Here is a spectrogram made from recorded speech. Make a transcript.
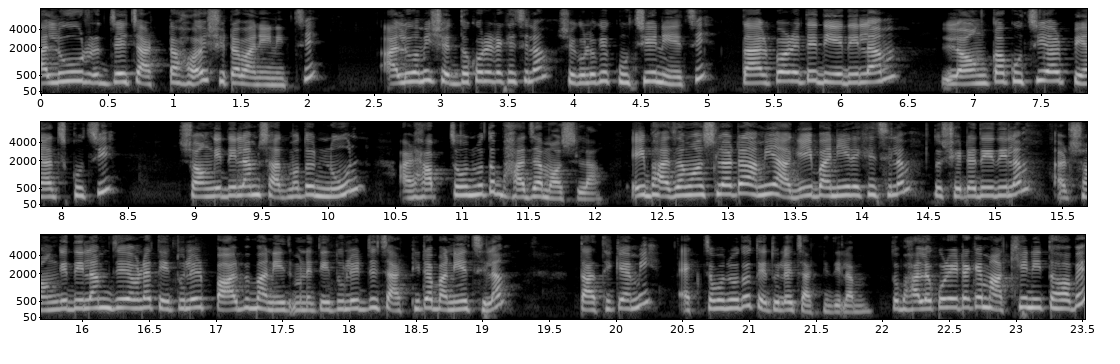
আলুর যে চাটটা হয়, সেটা বানিয়ে নিচ্ছি। আলু আমি সেদ্ধ করে রেখেছিলাম, সেগুলোকে কুচিয়ে নিয়েছি। তারপর এতে দিয়ে দিলাম লঙ্কা কুচি আর পেঁয়াজ কুচি, সঙ্গে দিলাম স্বাদ মতো নুন আর হাফ চামচ মতো ভাজা মশলা। এই ভাজা মশলাটা আমি আগেই বানিয়ে রেখেছিলাম, তো সেটা দিয়ে দিলাম। আর সঙ্গে দিলাম যে আমরা তেঁতুলের পাল্প বানিয়ে মানে তেঁতুলের যে চাটনিটা বানিয়েছিলাম, তা থেকে আমি এক চামচ মতো তেঁতুলের চাটনি দিলাম। তো ভালো করে এটাকে মাখিয়ে নিতে হবে।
